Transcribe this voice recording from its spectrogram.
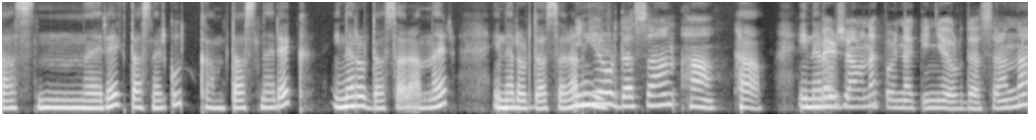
13, 12 կամ 13 9-րդ դասարաններ, 9-րդ դասարանը 9-րդ դասարան, հա։ հա, Մեր 9-րդ ժամանակ օրինակ 9-րդ դասարանն է,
